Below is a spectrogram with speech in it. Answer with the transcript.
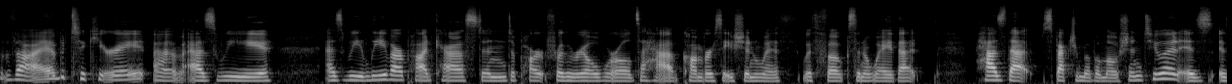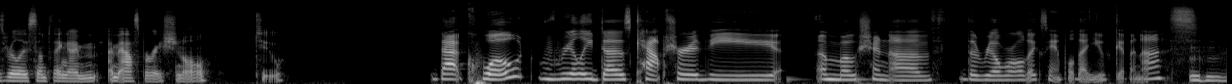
vibe to curate um, as we as we leave our podcast and depart for the real world to have conversation with with folks in a way that has that spectrum of emotion to it is is really something I'm I'm aspirational to. that quote really does capture the emotion of the real world example that you've given us. Mm-hmm.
